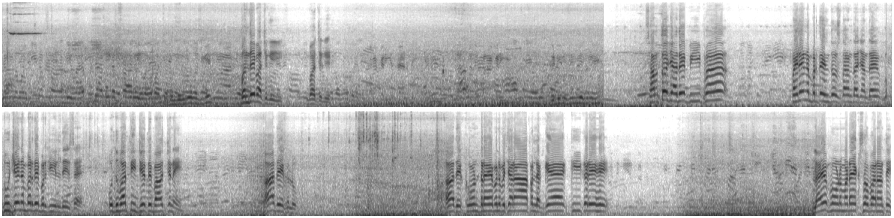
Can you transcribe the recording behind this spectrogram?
ਜਾਨ ਬੰਦੇ ਵੀ ਬਚ ਗਏ ਬੰਦੇ ਬਚ ਗਏ ਜੀ, ਬਚ ਗਏ। ਗੱਡੀ ਕਿਸੇ ਵੀ ਇਧਰ ਸਭ ਤੋਂ ਜ਼ਿਆਦਾ ਬੀਫ ਪਹਿਲੇ ਨੰਬਰ ਤੇ ਹਿੰਦੁਸਤਾਨ ਦਾ ਜਾਂਦਾ ਹੈ, ਦੂਜੇ ਨੰਬਰ ਤੇ ਬ੍ਰਾਜ਼ੀਲ ਦੇਸ਼ ਹੈ। ਉਸ ਤੋਂ ਬਾਅਦ ਤੀਜੇ ਤੇ ਬਾਅਦ ਚ ਨੇ। ਆਹ ਦੇਖ ਲਓ। ਆਹ ਦੇਖੋ, ਹੁਣ ਡਰਾਈਵਰ ਵਿਚਾਰਾ ਆਪ ਲੱਗਿਆ ਕੀ ਕਰੇ ਇਹ? ਲਾਇਓ ਫੋਨ ਮੜਾ 112 ਤੇ।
